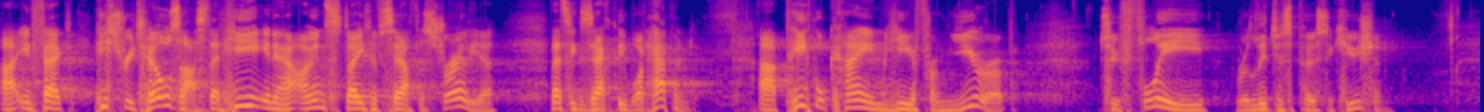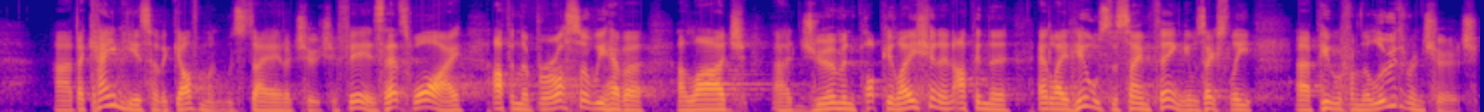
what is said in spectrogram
Uh, in fact, history tells us that here in our own state of South Australia, that's exactly what happened. Uh, people came here from Europe to flee religious persecution. Uh, they came here so the government would stay out of church affairs. That's why up in the Barossa we have a, a large uh, German population, and up in the Adelaide Hills, the same thing. It was actually uh, people from the Lutheran church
